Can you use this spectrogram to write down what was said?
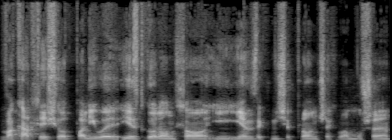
Wakacje się odpaliły, jest gorąco i język mi się plącze, chyba muszę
